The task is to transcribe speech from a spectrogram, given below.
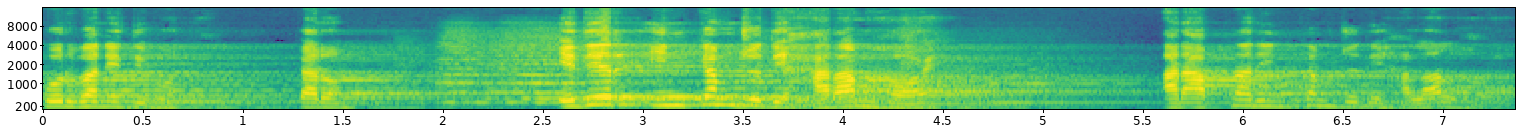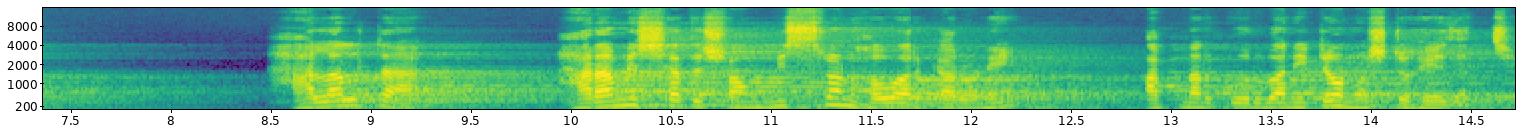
কোরবানি দিব না। কারণ এদের ইনকাম যদি হারাম হয় আর আপনার ইনকাম যদি হালাল হয়, হালালটা হারামের সাথে সংমিশ্রণ হওয়ার কারণে আপনার কোরবানিটাও নষ্ট হয়ে যাচ্ছে।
